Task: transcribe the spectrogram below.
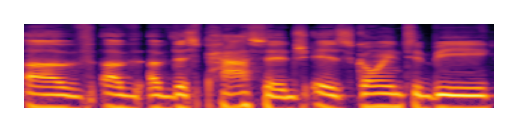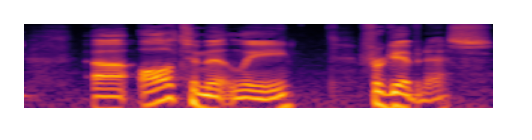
of, of, of this passage is going to be uh, ultimately forgiveness.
